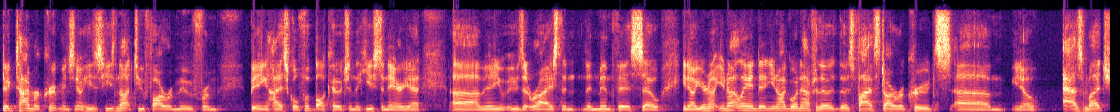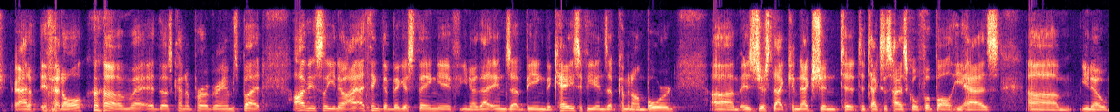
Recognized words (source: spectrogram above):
big time recruitments. You know, he's he's not too far removed from being a high school football coach in the Houston area. Um, and he, he, was at Rice, then then Memphis. So you know you're not you're not landing, you're not going after those those five star recruits. Um, you know as much, if at all, um, at those kind of programs. But obviously, you know, I, I, think the biggest thing, if you know that ends up being the case, if he ends up coming on board, um, is just that connection to, to, Texas high school football he has. Um, you know,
